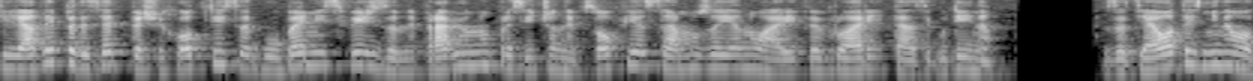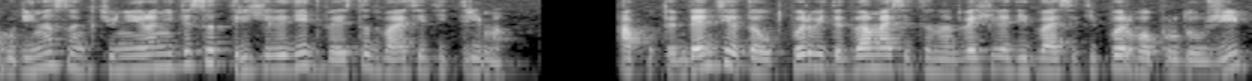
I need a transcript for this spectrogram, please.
...1050 пешеходци са глобени с фиш за неправилно пресичане в София само за януари и февруари тази година. За цялата изминала година санкционираните са 3223. Ако тенденцията от първите два месеца на 2021 продължи,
